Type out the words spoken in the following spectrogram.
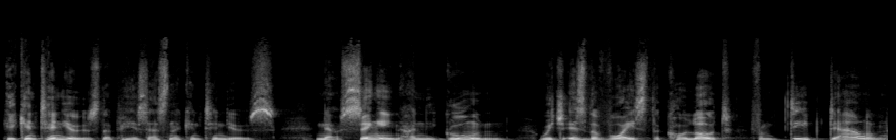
He continues, the Piaseczna continues, now singing Hanigun, which is the voice, the kolot, from deep down,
